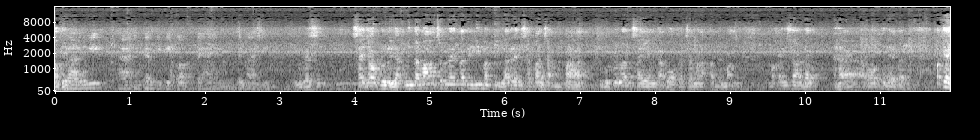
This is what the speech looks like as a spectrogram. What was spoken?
Oke. melalui uh, Intel Tipikor PHN terima kasih Terima kasih. Saya jawab dulu ya. Minta maaf sebenarnya tadi lima pilar yang saya baca empat. Kebetulan saya nggak bawa kacamata memang makanya saya agak apa kelihatan. Oke,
